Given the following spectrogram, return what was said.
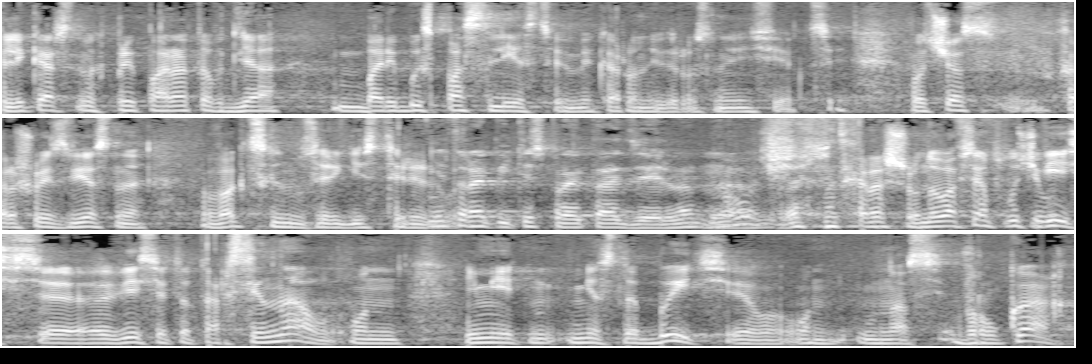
лекарственных препаратов для борьбы с последствиями коронавируса вирусной инфекции. Вот сейчас хорошо известно, вакцину зарегистрировали. Не торопитесь про это отдельно. Ну, да. Хорошо, но во всяком случае весь, э, весь этот арсенал, он имеет место быть, э, он у нас в руках.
